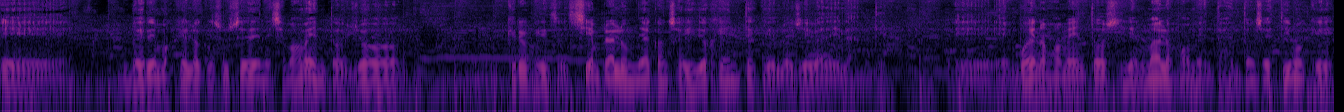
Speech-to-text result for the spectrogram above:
Eh, veremos qué es lo que sucede en ese momento. Yo creo que siempre Alumni ha conseguido gente que lo lleve adelante, eh, en buenos momentos y en malos momentos. Entonces estimo que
